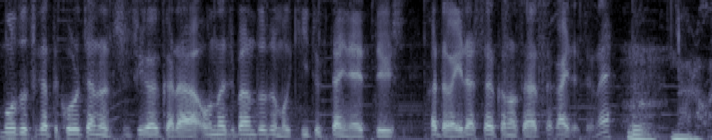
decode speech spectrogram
モード違ってコールチャンネル違うから、同じバンドでも聞いておきたいねっていう方がいらっしゃる可能性は高いですよね。うん。なるほ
